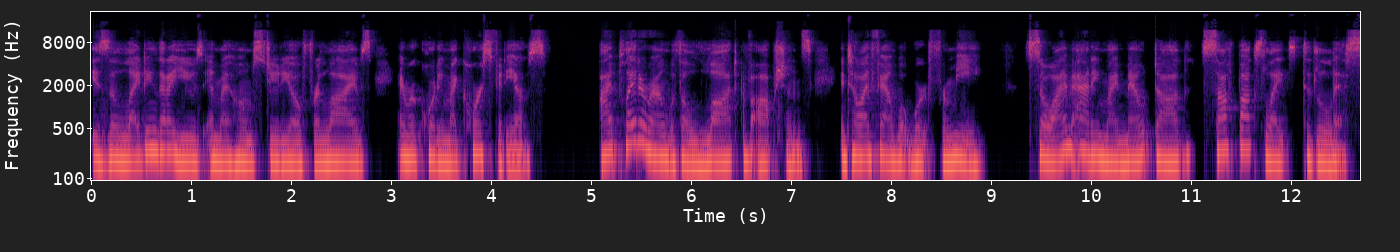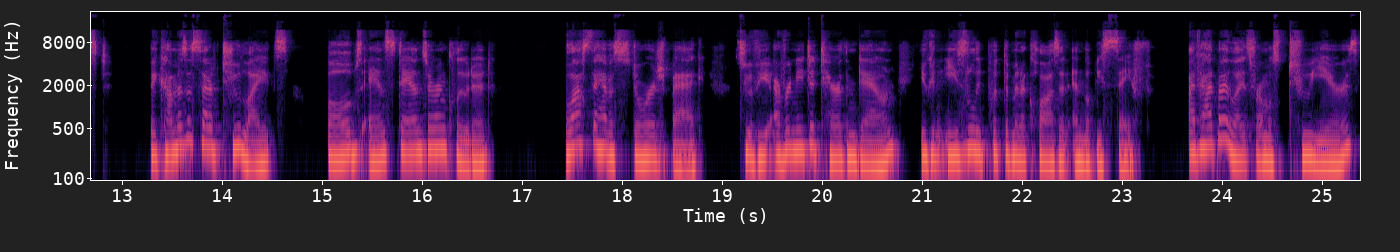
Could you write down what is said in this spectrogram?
is the lighting that I use in my home studio for lives and recording my course videos. I played around with a lot of options until I found what worked for me. So I'm adding my Mount Dog softbox lights to the list. They come as a set of two lights, bulbs and stands are included. Plus, they have a storage bag. So if you ever need to tear them down, you can easily put them in a closet and they'll be safe. I've had my lights for almost two years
